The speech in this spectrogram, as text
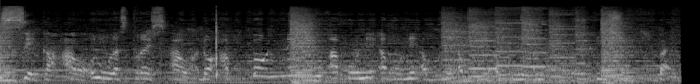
oseka awa olongola stress awa donc abonnez-vous abonnez abonnez abonnez abonnez abonnez bye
